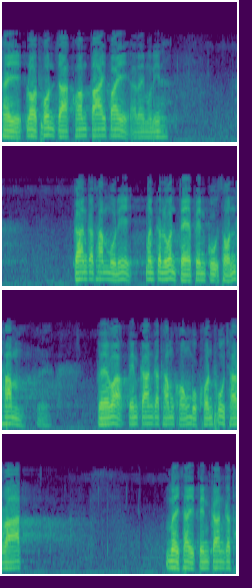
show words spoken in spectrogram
ให้ปลอดพ้นจากความตายไปอะไรหมู่นี้นะ การกระทำหมู่นี้ มันก็ล้วนแต่เป็นกุศลธรรมแปลว่าเป็นการกระทำของบุคคลผู้ฉลาด ไม่ใช่เป็นการกระท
